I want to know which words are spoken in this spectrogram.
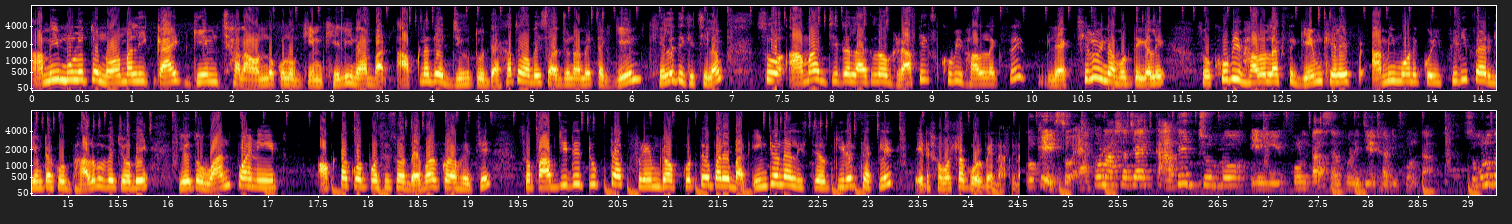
আমি মূলত নর্মালি কাইট গেম ছাড়া অন্য কোনো গেম খেলি না বাট আপনাদের যেহেতু দেখাতে হবে তার জন্য আমি একটা গেম খেলে দেখেছিলাম। সো আমার যেটা লাগল গ্রাফিক্স খুবই ভালো লাগছে ল্যাগ ছিলই না বলতে গেলে। সো খুবই ভালো লাগছে গেম খেলে। আমি মনে করি ফ্রি ফায়ার গেমটা খুব ভালোভাবে চলবে, যেহেতু one point eight octacore processor ব্যবহার করা হয়েছে। সো পাবজিতে টুকটাক ফ্রেম ড্রপ করতেও পারে বাট ইন্টারনাল স্টেল ক্লিয়ার থাকলে এটা সমস্যা করবে না। ওকে সো এখন আসা যায় কাদের জন্য এই ফোনটা স্যামসনি জে থার্টি ফোনটা সো মূলত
